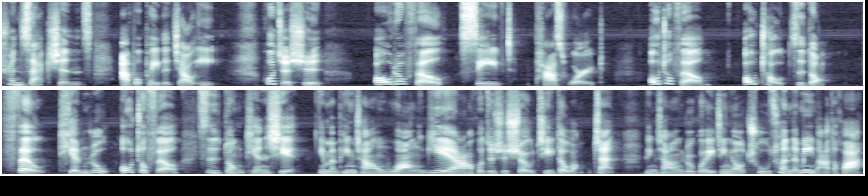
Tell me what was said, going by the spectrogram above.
transactions，Apple Pay 的交易，或者是 autofill saved password。autofill，auto 自动，fill 填入，autofill 自动填写。你们平常网页啊，或者是手机的网站，平常如果已经有储存的密码的话，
